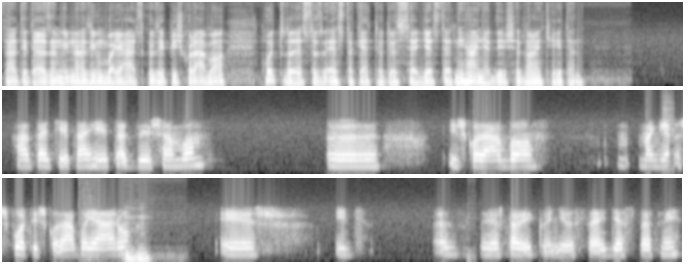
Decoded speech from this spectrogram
feltételezem gimnáziumba jársz, középiskolába. Hogy tudod ezt, ezt a kettőt összeegyeztetni? Hány edzésed van egy héten? Hát egy héten hét edzésem van. Ö, iskolába, meg sportiskolába járok, uh-huh. és így ez elég könnyű összeegyeztetni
